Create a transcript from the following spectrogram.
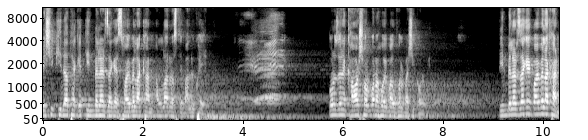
বেশি খিদা থাকে, তিন বেলার জায়গায় ছয় বেলা খান, আল্লাহর রাস্তে বালু খাইয়েন প্রয়োজনে খাওয়া সরবরাহ হয়ে বাউফলবাসী করবে। তিন বেলার জায়গায় কয় বেলা খান?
